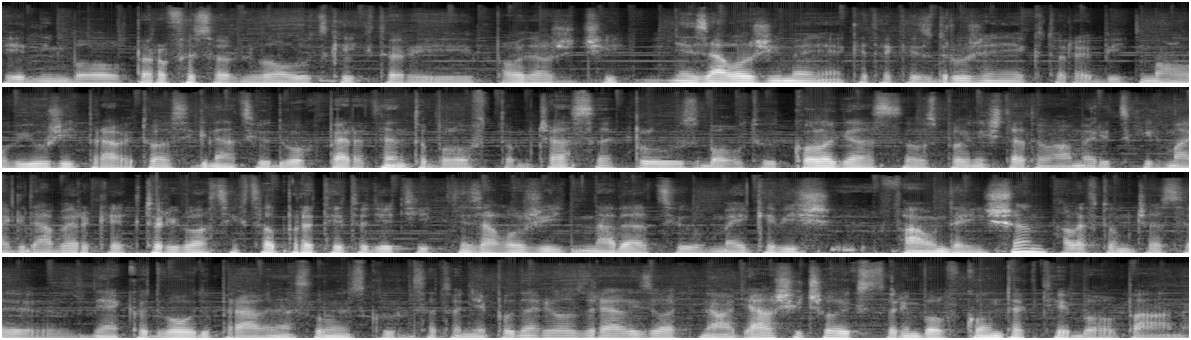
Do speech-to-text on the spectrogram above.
Jedným bol profesor Dlolucký, ktorý povedal, že či nezaložíme nejaké také združenie, ktoré by mohlo využiť práve tú asignáciu 2%, to bolo v tom čase. Plus bol tu kolega z Spojených štátov amerických Mike Daberke, ktorý vlastne chcel pre tieto deti založiť nadáciu Make a Wish Foundation, ale v tom čase z nejakého dôvodu práve na Slovensku sa to nepodarilo zrealizovať. No a ďalší človek, s ktorým bol v kontakte, bol pán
